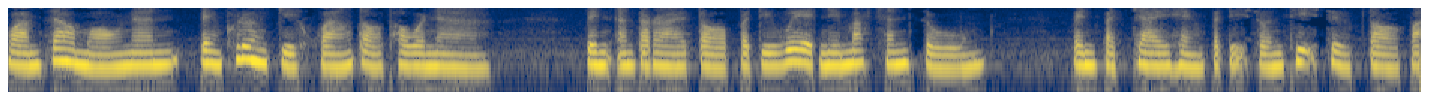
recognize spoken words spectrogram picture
ความเศร้าหมองนั้นเป็นเครื่องกีดขวางต่อภาวนา เป็นอันตรายต่อปฏิเวทในมรรคชั้นสูง เป็นปัจจัยแห่งปฏิสนธิสืบต่อไป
